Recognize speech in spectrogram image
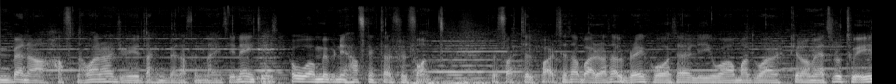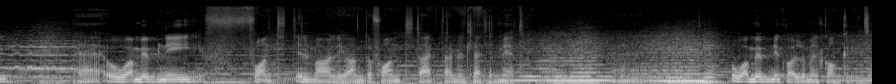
Inbena ħafna wara, ġifieri dak inbena fin-1980s. Huwa mibni ħafna iktar fil-fond. Fil-fatt il-parti ta' barra tal-breakwater li huwa madwar kilometru twil huwa mibni f'fond Ilma li għandu fond ta' iktar minn 30 metru. Huwa mibni kollu mill-konkrit.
